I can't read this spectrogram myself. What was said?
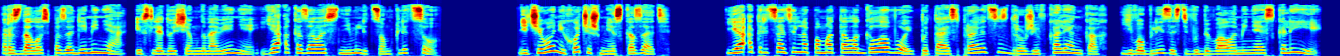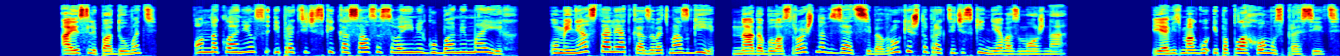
Раздалось позади меня, и в следующее мгновение я оказалась с ним лицом к лицу. «Ничего не хочешь мне сказать?» Я отрицательно помотала головой, пытаясь справиться с дрожью в коленках. Его близость выбивала меня из колеи. А если подумать? Он наклонился и практически касался своими губами моих. У меня стали отказывать мозги. Надо было срочно взять себя в руки, что практически невозможно. Я ведь могу и по-плохому спросить.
